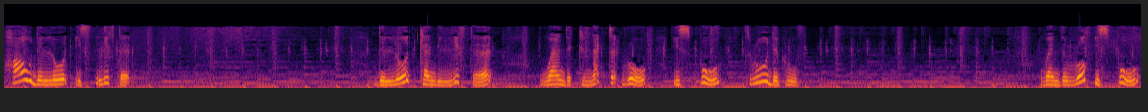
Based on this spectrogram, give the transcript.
how the load is lifted. The load can be lifted when the connected rope is pulled through the groove. When the rope is pulled,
